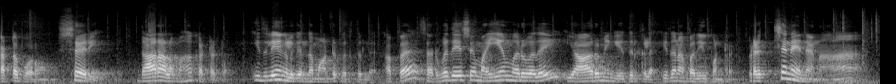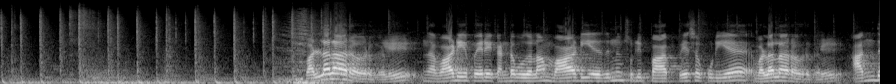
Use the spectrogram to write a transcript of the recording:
கட்ட போகிறோம் சரி தாராளமாக கட்டட்டும். இதுலேயும் எங்களுக்கு எந்த மாற்று கருத்து இல்லை. அப்போ சர்வதேச மையம் வருவதை யாரும் இங்கே எதிர்க்கல. இதை நான் பதிவு பண்ணுறேன் பிரச்சனை என்னன்னா வள்ளலார் அவர்கள் இந்த வாடிய பெயரை கண்டபோதெல்லாம் வாடியதுன்னு சொல்லி பா பேசக்கூடிய வள்ளலார் அவர்கள் அந்த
